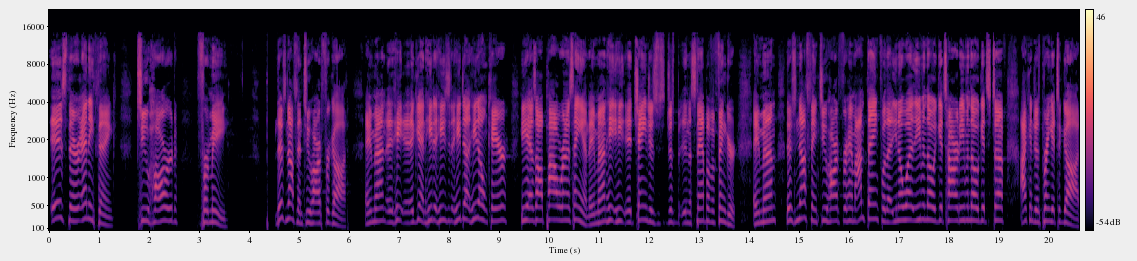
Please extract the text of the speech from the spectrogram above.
Is there anything too hard for me? There's nothing too hard for God. Amen. Uh, he again, he he's he does he don't care. He has all power in his hand. Amen. He, he it changes just in the snap of a finger. Amen. There's nothing too hard for him. I'm thankful that you know what, even though it gets hard, even though it gets tough, I can just bring it to God.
